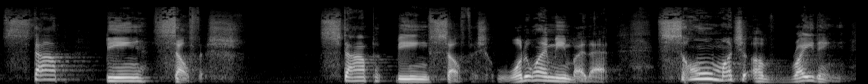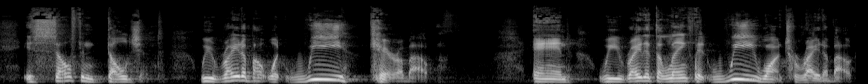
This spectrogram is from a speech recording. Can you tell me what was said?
stop being selfish. Stop being selfish. What do I mean by that? So much of writing is self indulgent. We write about what we care about, and we write at the length that we want to write about.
